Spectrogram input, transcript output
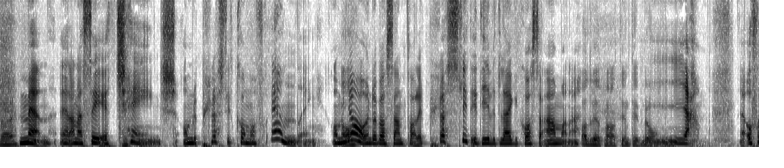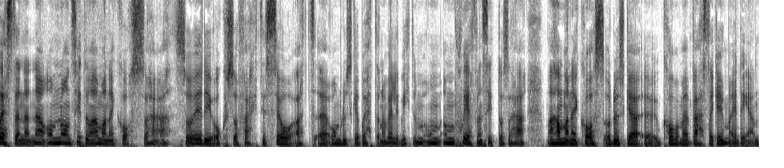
Nej. Men en annan C är change. Om det plötsligt kommer en förändring. Om Ja. jag under vårt samtal plötsligt i ett givet läge korsar armarna. Ja, då vet man att det inte är bra. Ja, och förresten, när, om någon sitter med armarna i kors så här, så är det ju också faktiskt så att eh, om du ska berätta något väldigt viktigt, om, om chefen sitter så här med armarna i kors och du ska eh, komma med värsta grymma här idén.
